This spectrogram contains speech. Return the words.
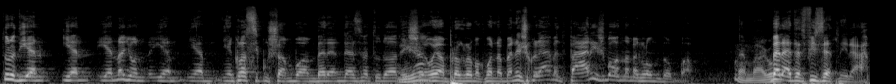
Tudod, ilyen, ilyen, ilyen nagyon ilyen, ilyen, ilyen klasszikusan van berendezve, tudod, és Igen. olyan programok vannak benne, és akkor elment Párizsba, onnan meg Londonba. Nem vágom. Be lehetett fizetni rá.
